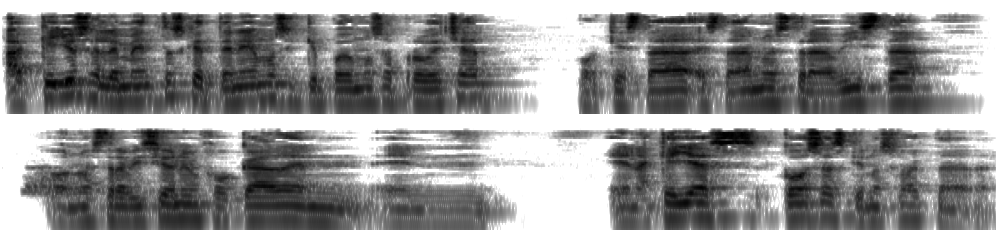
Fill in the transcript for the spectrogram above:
aquellos elementos que tenemos y que podemos aprovechar porque está, está nuestra vista o nuestra visión enfocada en, en, aquellas cosas que nos faltan,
